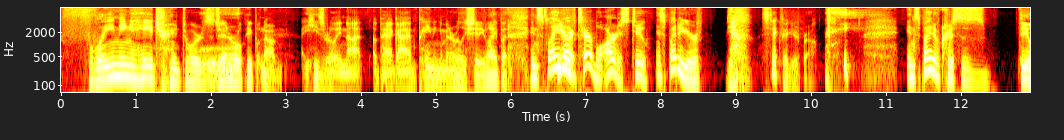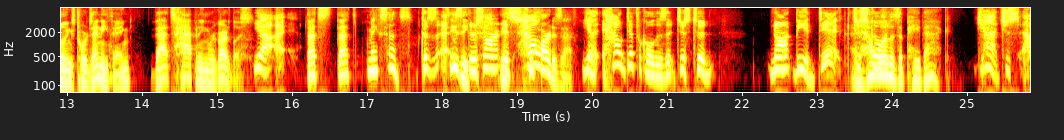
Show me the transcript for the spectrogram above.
flaming hatred towards general people. No, he's really not a bad guy. I'm painting him in a really shitty light. But in spite you're a terrible artist too. in spite of your yeah stick figures, bro. in spite of Chris's feelings towards anything, that's happening regardless. Yeah, That's that makes sense. because It's easy. There's not. It's, It's, how, hard is that? Yeah, how difficult is it just to not be a dick? And Just how go. well does it pay back? yeah, just uh,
